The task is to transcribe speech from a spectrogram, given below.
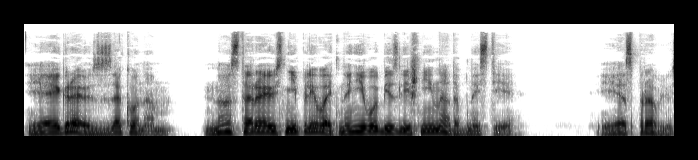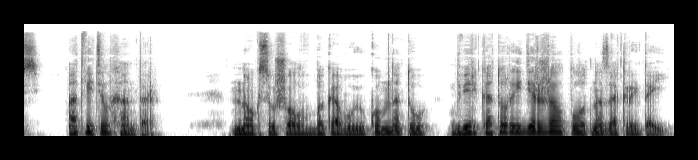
Я играю с законом, но стараюсь не плевать на него без лишней надобности». «Я справлюсь», — ответил Хантер. Нокс ушел в боковую комнату, дверь которой держал плотно закрытой,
